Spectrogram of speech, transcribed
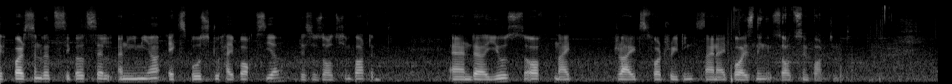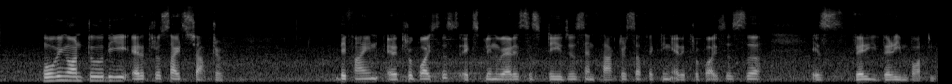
If person with sickle cell anemia exposed to hypoxia, this is also important. And uh, use of nitrites for treating cyanide poisoning is also important. Moving on to the erythrocytes chapter. Define erythropoiesis, explain various stages and factors affecting erythropoiesis uh, is very, very important.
